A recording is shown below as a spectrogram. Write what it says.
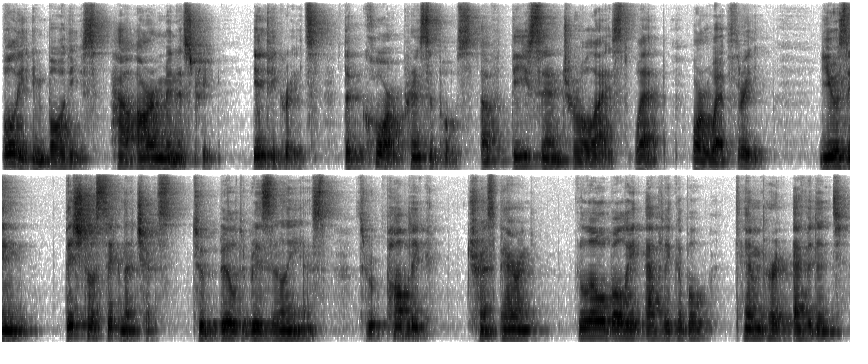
fully embodies how our ministry integrates the core principles of decentralized web or Web3, using digital signatures to build resilience through public, transparent, globally applicable, tamper-evident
